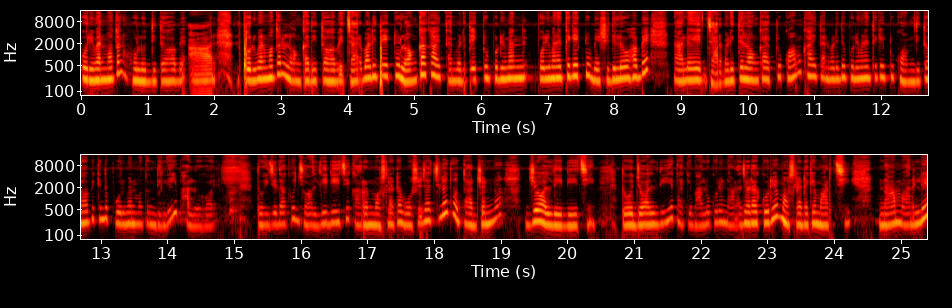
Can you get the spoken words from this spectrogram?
পরিমাণ মতন হলুদ দিতে হবে। আর পরিমাণ মতন লঙ্কা দিতে হবে। যার বাড়িতে একটু লঙ্কা খায়, তার বাড়িতে একটু পরিমাণ, পরিমাণের থেকে একটু বেশি দিলেও হবে। নাহলে যার বাড়িতে লঙ্কা একটু কম খায়, তার বাড়িতে পরিমাণের থেকে একটু কম দিতে হবে। কিন্তু পরিমাণ মতন দিলেই ভালো হয়। তো এই যে দেখো জল দিয়ে দিয়েছি, কারণ মশলাটা বসে যাচ্ছিল তো তার জন্য জল দিয়ে দিয়েছি। তো জল দিয়ে তাকে ভালো করে নাড়াচাড়া করে মশলাটাকে মারছি। না মারলে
